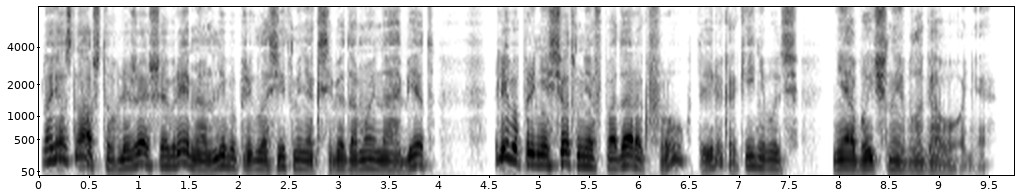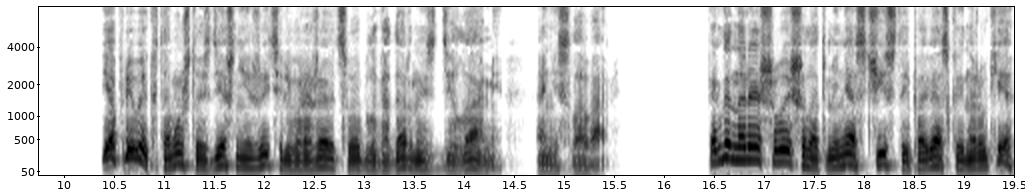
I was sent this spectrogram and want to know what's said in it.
Но я знал, что в ближайшее время он либо пригласит меня к себе домой на обед, либо принесет мне в подарок фрукты или какие-нибудь необычные благовония. Я привык к тому, что здешние жители выражают свою благодарность делами, а не словами. Когда Нарэш вышел от меня с чистой повязкой на руке,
